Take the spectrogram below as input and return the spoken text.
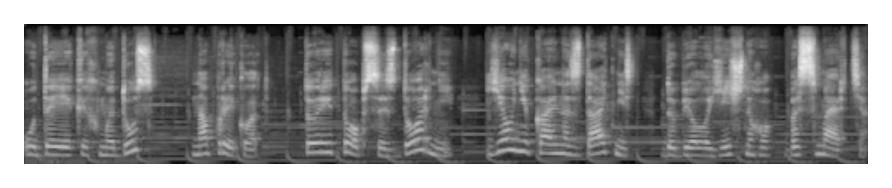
У деяких медуз, наприклад, Торітопсис дорні, є унікальна здатність до біологічного безсмертя.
